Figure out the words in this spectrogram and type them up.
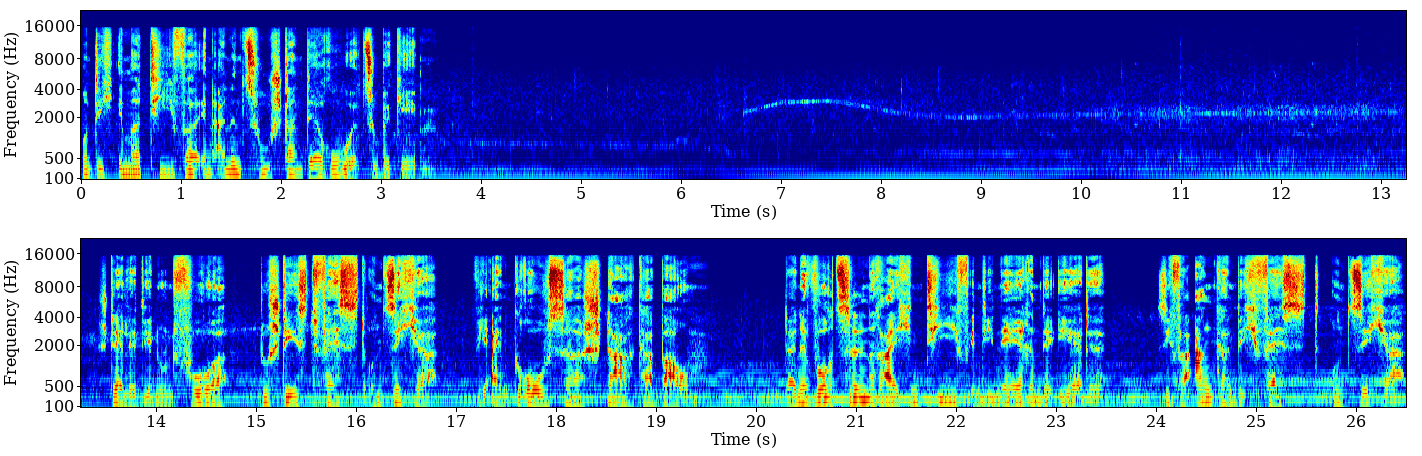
und dich immer tiefer in einen Zustand der Ruhe zu begeben. Stelle dir nun vor, du stehst fest und sicher wie ein großer, starker Baum. Deine Wurzeln reichen tief in die nährende Erde. Sie verankern dich fest und sicher.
